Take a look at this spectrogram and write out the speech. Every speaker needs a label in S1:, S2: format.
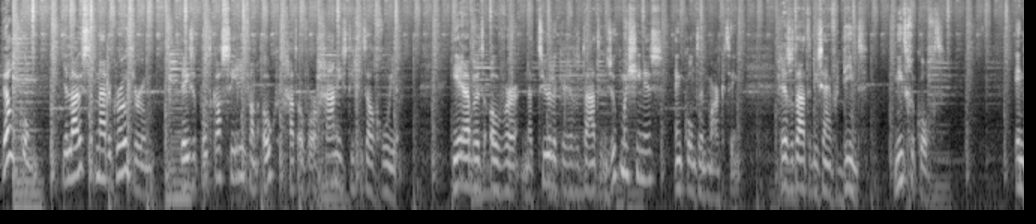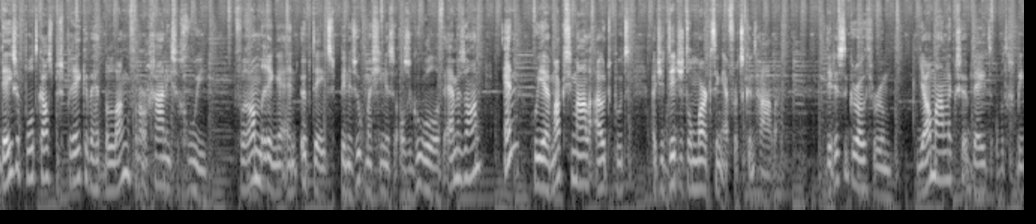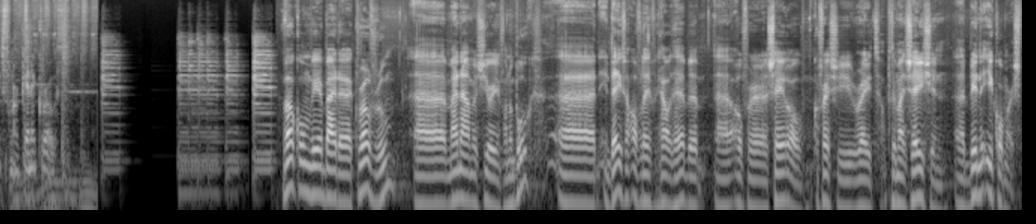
S1: Welkom! Je luistert naar The Growth Room. Deze podcastserie van Ook gaat over organisch digitaal groeien. Hier hebben we het over natuurlijke resultaten in zoekmachines en content marketing. Resultaten die zijn verdiend, niet gekocht. In deze podcast bespreken we het belang van organische groei, veranderingen en updates binnen zoekmachines als Google of Amazon en hoe je maximale output uit je digital marketing efforts kunt halen. Dit is The Growth Room, jouw maandelijkse update op het gebied van organic growth.
S2: Welkom weer bij de Growth Room. Uh, mijn naam is Jurjen van den Broek. Uh, in deze aflevering gaan we het hebben uh, over CRO, Conversion Rate Optimization, binnen e-commerce.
